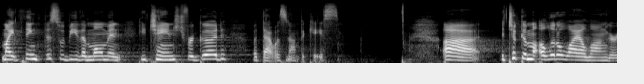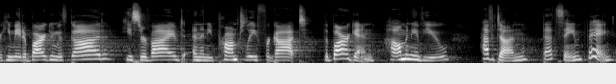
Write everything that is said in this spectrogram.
might think this would be the moment he changed for good, but that was not the case. Uh, it took him a little while longer. He made a bargain with God, he survived, and then he promptly forgot the bargain. How many of you have done that same thing?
